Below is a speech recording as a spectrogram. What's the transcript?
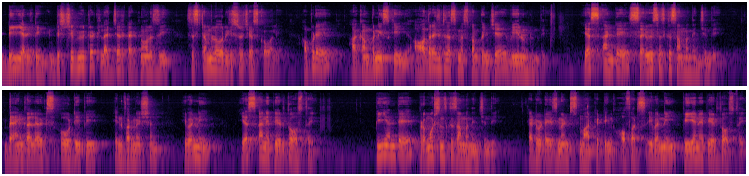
డిఎల్టి డిస్ట్రిబ్యూటెడ్ లెడ్జర్ టెక్నాలజీ సిస్టంలో రిజిస్టర్ చేసుకోవాలి. అప్పుడే ఆ కంపెనీస్కి ఆథరైజ్డ్ ఎస్ఎంఎస్ పంపించే వీలుంటుంది. ఎస్ అంటే సర్వీసెస్కి సంబంధించింది. బ్యాంక్ అలర్ట్స్ ఓటీపీ ఇన్ఫర్మేషన్ ఇవన్నీ ఎస్ అనే పేరుతో వస్తాయి. పి అంటే ప్రమోషన్స్కి సంబంధించింది. అడ్వర్టైజ్మెంట్స్ మార్కెటింగ్ ఆఫర్స్ ఇవన్నీ పి అనే పేరుతో వస్తాయి.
